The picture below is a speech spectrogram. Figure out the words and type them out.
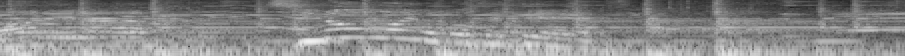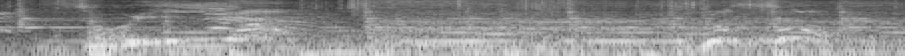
我ら血の思いを乗せてそいやよっしゃ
